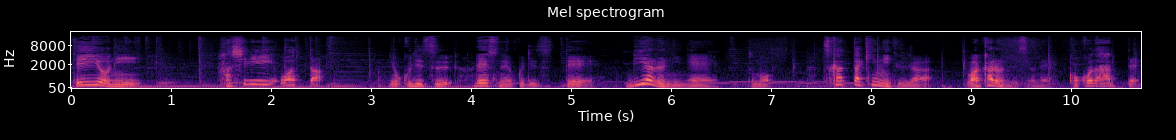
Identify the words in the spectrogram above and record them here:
ていうように走り終わった翌日レースの翌日ってリアルにねその使った筋肉が分かるんですよね。ここだって。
